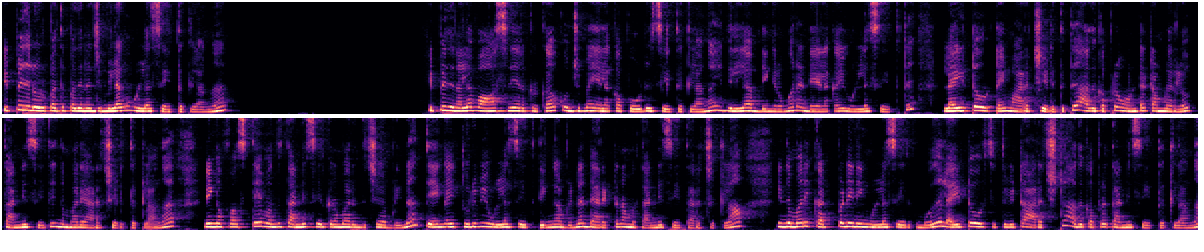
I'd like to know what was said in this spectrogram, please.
இப்போ இதில் ஒரு பத்து பதினஞ்சு மிளகு உள்ளே சேர்த்துக்கலாங்க. இப்போ இது நல்லா வாசனையாக இருக்கிறக்கா கொஞ்சமாக ஏலக்காய் போட்டு சேர்த்துக்கலாங்க. இது இல்லை அப்படிங்கிறவங்க ரெண்டு ஏலக்காய் உள்ளே சேர்த்துட்டு லைட்டாக ஒரு டைம் அரைச்சி எடுத்துட்டு அதுக்கப்புறம் ஒன்றரை டம்ளர் அளவுக்கு தண்ணி சேர்த்து இந்த மாதிரி அரைச்சி எடுத்துக்கலாங்க. நீங்கள் ஃபஸ்ட்டே வந்து தண்ணி சேர்க்குற மாதிரி இருந்துச்சு அப்படின்னா தேங்காய் துருவி உள்ளே சேர்த்துட்டிங்க அப்படின்னா டேரெக்டாக நம்ம தண்ணி சேர்த்து அரைச்சிக்கலாம். இந்த மாதிரி கட் பண்ணி நீங்கள் உள்ளே சேர்க்கும் போது லைட்டாக ஒரு சுற்றி விட்டு அரைச்சிட்டு அதுக்கப்புறம் தண்ணி சேர்த்துக்கலாங்க.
